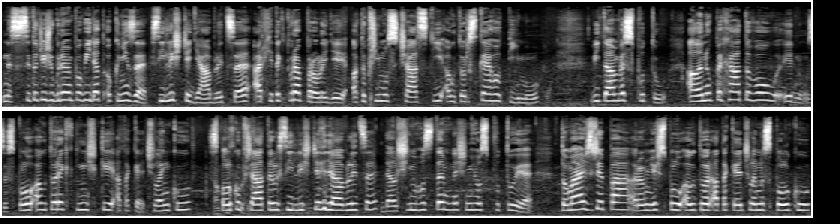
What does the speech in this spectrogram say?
Dnes si totiž budeme povídat o knize Sídliště Ďáblice, architektura pro lidi, a to přímo z částí autorského týmu. Vítám ve spotu Alenu Pechátovou, jednu ze spoluautorek knížky a také členku Spolku přátel sídliště Ďáblice. Dalším hostem dnešního spotu je Tomáš Řepa, rovněž spoluautor a také člen spolku.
